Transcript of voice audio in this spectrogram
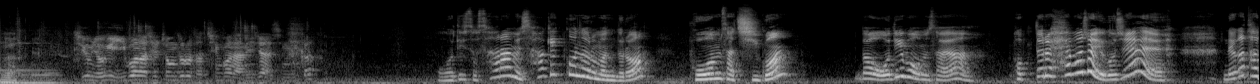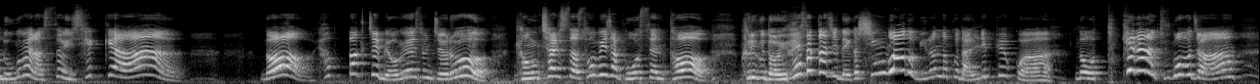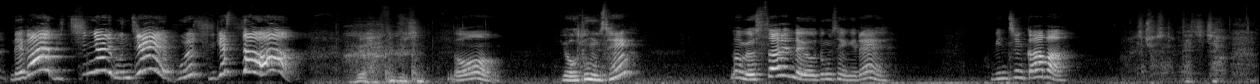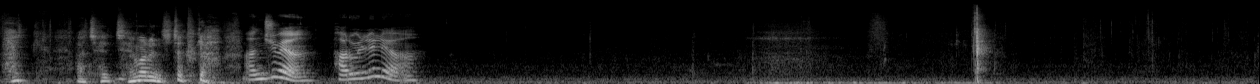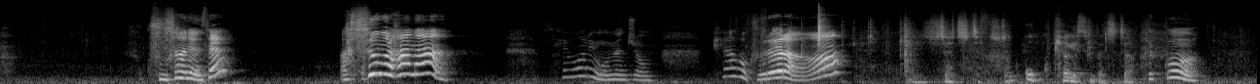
뭐야? 지금 여기 입원하실 정도로 다친 건 아니지 않습니까? 어디서 사람을 사기꾼으로 만들어? 보험사 직원? 너 어디 보험사야? 법대로 해보자 이거지? 내가 다 녹음해놨어 이 새끼야 너 협박죄 명예훼손죄로 경찰서 소비자 보호센터 그리고 너희 회사까지 내가 신고하고 밀어넣고 난리 필 거야 너 어떻게나 두고 보자 내가 미친년이 뭔지 보여주겠어 너 여동생? 너 몇 살인데 여동생이래? 민증 까봐. 죄송합니다 진짜 아제 제 말은 진짜 그게 아- 안 주면 바로 112야. 구사년생? 아 스물 하나. 세월이 오면 좀 피하고 그래라. 어? 네, 진짜 진짜 진짜 꼭 피하겠습니다 진짜 됐고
